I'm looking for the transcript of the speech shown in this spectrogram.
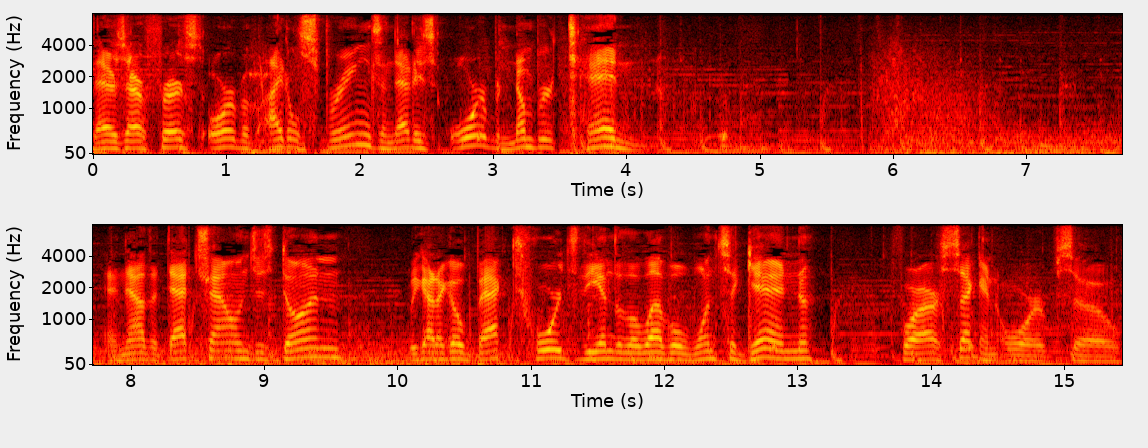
There's our first orb of Idol Springs, and that is orb number 10. And now that that challenge is done, we gotta go back towards the end of the level once again for our second orb, so...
